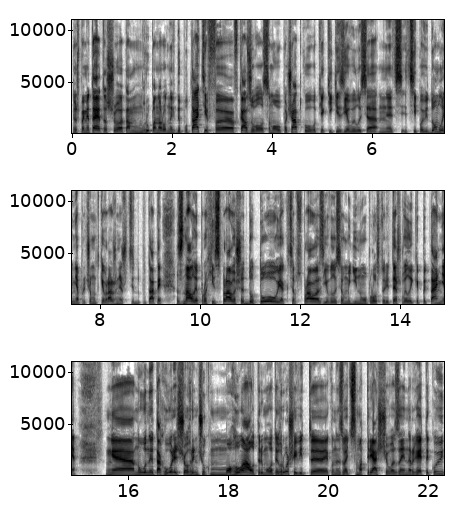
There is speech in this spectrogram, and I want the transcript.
Ви ж пам'ятаєте, що там група народних депутатів е, вказувала з самого початку, от як тільки з'явилися ці, повідомлення, причому таке враження, що ці депутати знали про хід справи ще до того, як ця справа з'явилася в медійному просторі. Теж велике питання. Е, Ну, вони так говорять, що Гринчук могла отримувати гроші від, е, як вони називають, смотрящого за енергетикою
